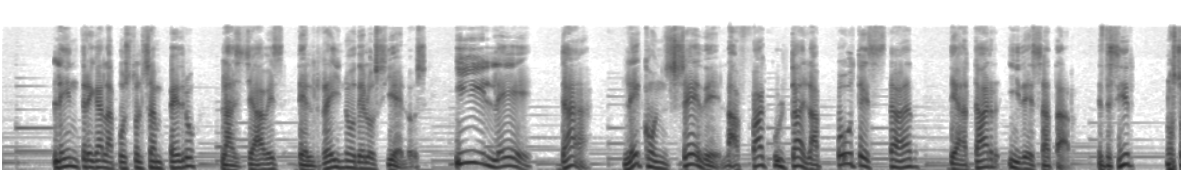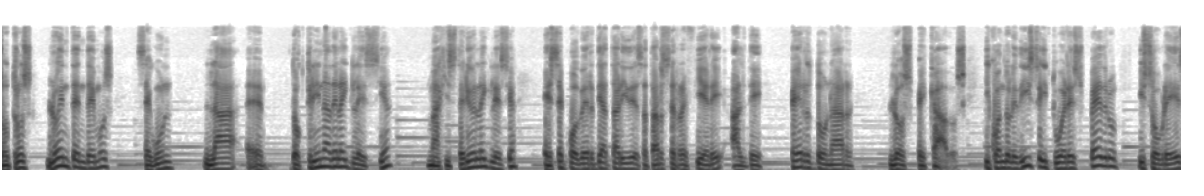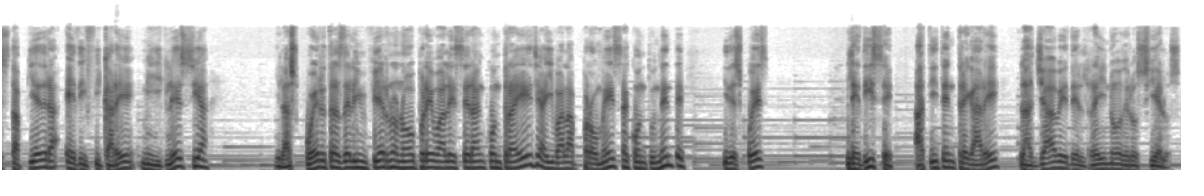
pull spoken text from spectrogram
le entrega al apóstol San Pedro las llaves del reino de los cielos y le da, le concede la facultad, la potestad de atar y desatar. Es decir, nosotros lo entendemos según la eh, doctrina de la iglesia, magisterio de la iglesia, ese poder de atar y desatar se refiere al de perdonar los pecados. Y cuando le dice, y tú eres Pedro, y sobre esta piedra edificaré mi iglesia, y las puertas del infierno no prevalecerán contra ella. Ahí va la promesa contundente. Y después le dice, a ti te entregaré la llave del reino de los cielos.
